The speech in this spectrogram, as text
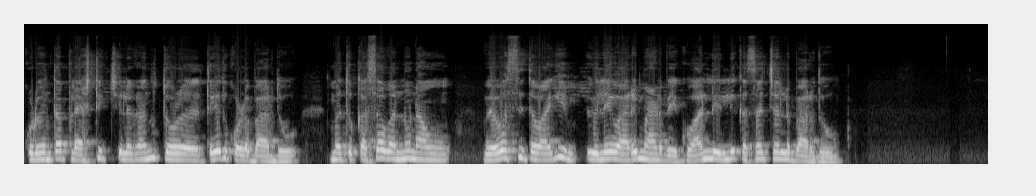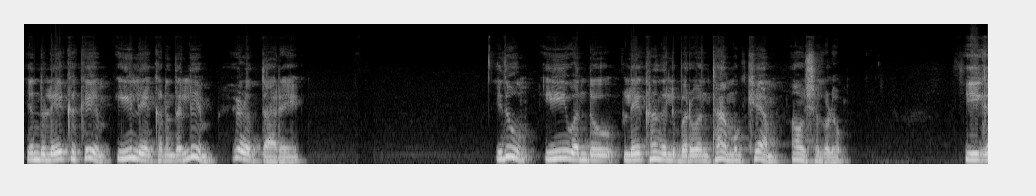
ಕೊಡುವಂಥ ಪ್ಲಾಸ್ಟಿಕ್ ಚೀಲಗಳನ್ನು ತೊ, ತೆಗೆದುಕೊಳ್ಳಬಾರ್ದು. ಮತ್ತು ಕಸವನ್ನು ನಾವು ವ್ಯವಸ್ಥಿತವಾಗಿ ವಿಲೇವಾರಿ ಮಾಡಬೇಕು. ಅಲ್ಲಿ ಇಲ್ಲಿ ಕಸ ಚೆಲ್ಲಬಾರದು ಎಂದು ಲೇಖಕಿ ಈ ಲೇಖನದಲ್ಲಿ ಹೇಳುತ್ತಾರೆ. ಇದು ಈ ಒಂದು ಲೇಖನದಲ್ಲಿ ಬರುವಂಥ ಮುಖ್ಯ ಅಂಶಗಳು. ಈಗ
